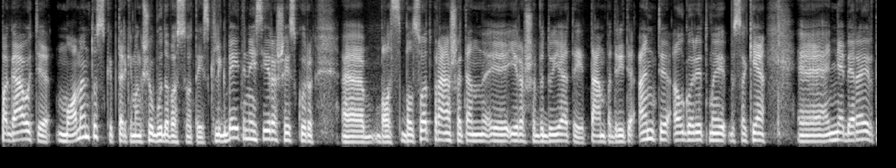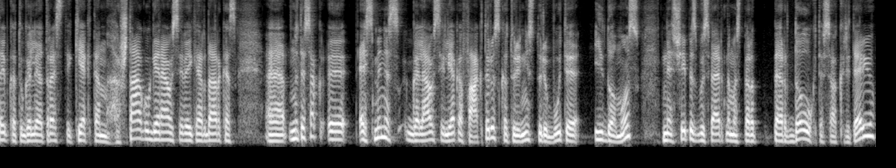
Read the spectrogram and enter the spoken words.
pagauti momentus, kaip tarkim anksčiau būdavo su tais klikbeitiniais įrašais, kur e, bals, balsuot prašo ten e, įrašo viduje, tai tam padaryti anti-algoritmai visokie. E, nebėra ir taip, kad tu gali atrasti, kiek ten hashtagų geriausiai veikia ar dar kas. E, nu tiesiog e, esminis galiausiai lieka faktorius, kad turinys turi būti įdomus, nes šiaip jis bus vertinamas per, per daug tiesiog kriterijų,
